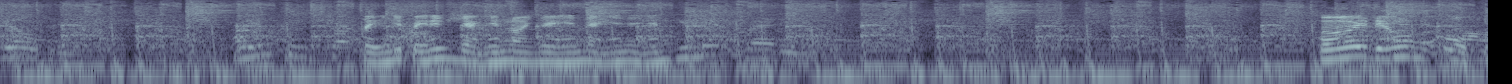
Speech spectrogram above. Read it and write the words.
Building. New ไปนี่ construction. ไปนี่อยากเห็นหน่อยอยากเห็นอยากเห็นอยากเห็น Unit ready. เฮ้ยเดี๋ยวโอ้โห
